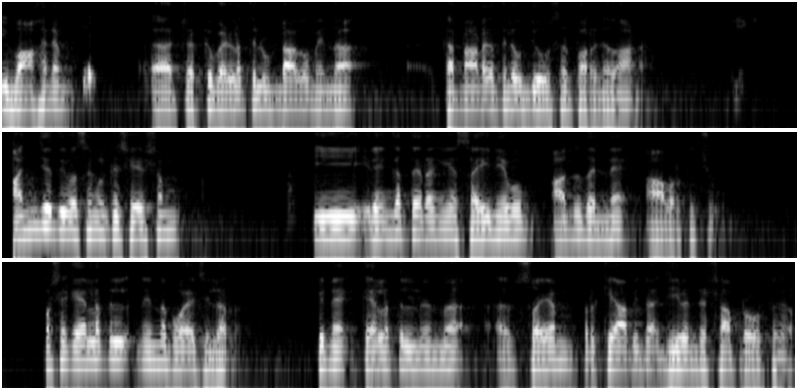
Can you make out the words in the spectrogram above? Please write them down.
ഈ വാഹനം ട്രക്ക് ട്രക്ക് വെള്ളത്തിലുണ്ടാകുമെന്ന് കർണാടകത്തിലെ ഉദ്യോഗസ്ഥർ പറഞ്ഞതാണ് അഞ്ച് ദിവസങ്ങൾക്ക് ശേഷം ഈ രംഗത്തിറങ്ങിയ സൈന്യവും അതുതന്നെ ആവർത്തിച്ചു. പക്ഷേ കേരളത്തിൽ നിന്ന് പോയ ചിലർ പിന്നെ കേരളത്തിൽ നിന്ന് സ്വയം പ്രഖ്യാപിത ജീവൻ രക്ഷാപ്രവർത്തകർ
